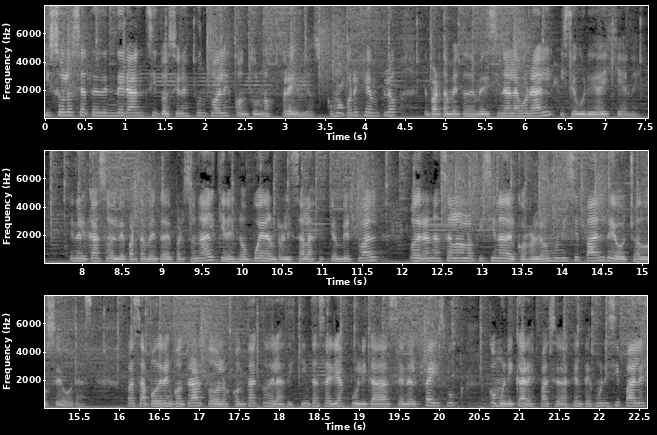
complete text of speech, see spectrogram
y solo se atenderán situaciones puntuales con turnos previos, como por ejemplo departamentos de medicina laboral y seguridad e higiene. En el caso del departamento de personal, quienes no puedan realizar la gestión virtual podrán hacerlo en la oficina del corralón municipal de 8 a 12 horas. Vas a poder encontrar todos los contactos de las distintas áreas publicadas en el Facebook, comunicar espacio de agentes municipales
